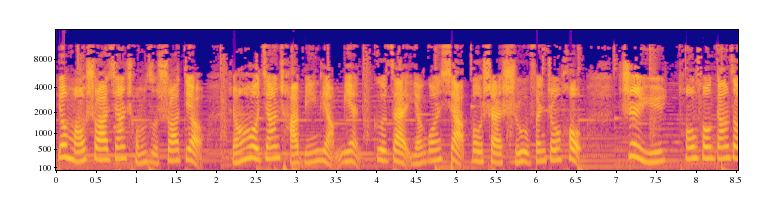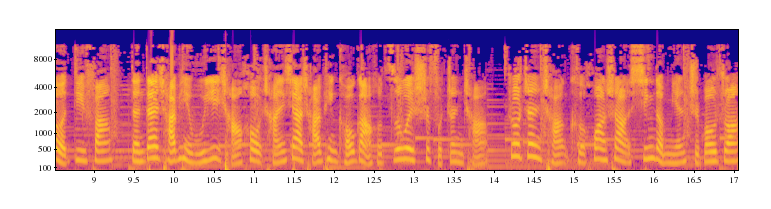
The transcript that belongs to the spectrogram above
用毛刷将虫子刷掉，然后将茶饼两面各在阳光下暴晒十五分钟后，置于通风干燥的地方，等待茶品无异常后，尝一下茶品口感和滋味是否正常。若正常，可换上新的棉纸包装，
